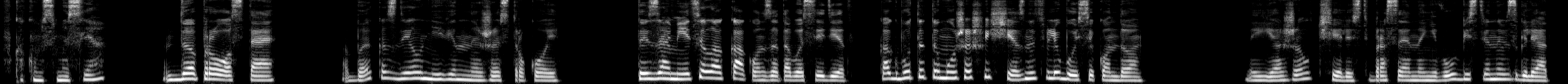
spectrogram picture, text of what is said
«В каком смысле?» «Да просто!» Бека сделал невинный жест рукой. «Ты заметила, как он за тобой следит? Как будто ты можешь исчезнуть в любую секунду». Я жал челюсть, бросая на него убийственный взгляд,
